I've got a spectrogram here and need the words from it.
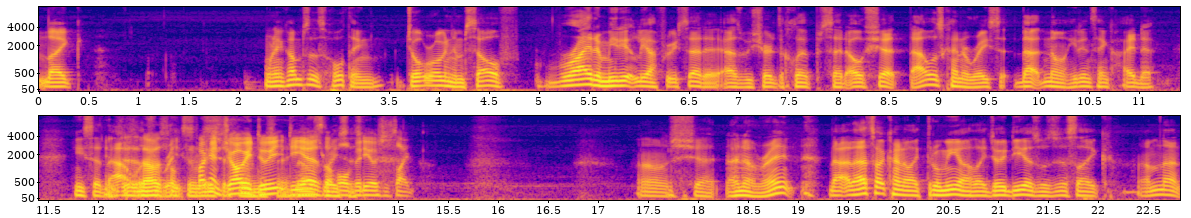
Like when it comes to this whole thing, Joe Rogan himself right immediately after he said it, as we shared the clip, said, "Oh shit, that was kind of racist." That no, he didn't say kinda. He said He that said was, that was racist. fucking racist joey when you Di- say that diaz the whole video is just like Oh shit, I know, right? That, that's what kind of like threw me off. Like Joey Diaz was just like, "I'm not."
